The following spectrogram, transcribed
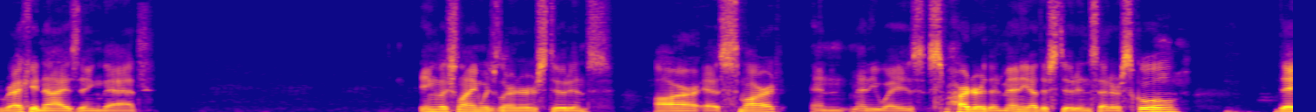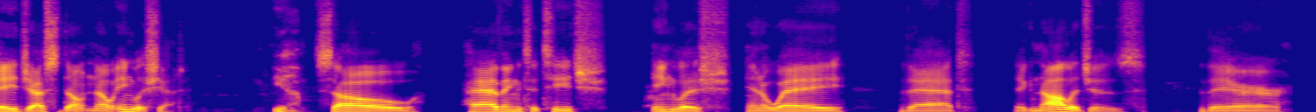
recognizing that English language learners students are as smart in many ways smarter than many other students at our school. Mm-hmm. They just don't know English yet. Yeah. So having to teach English in a way that acknowledges their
